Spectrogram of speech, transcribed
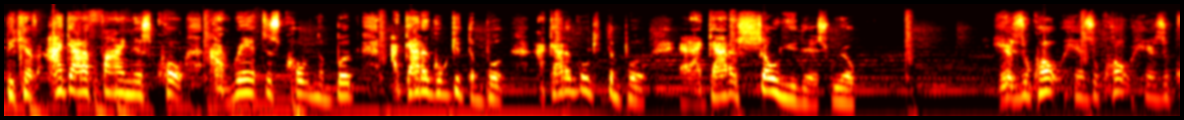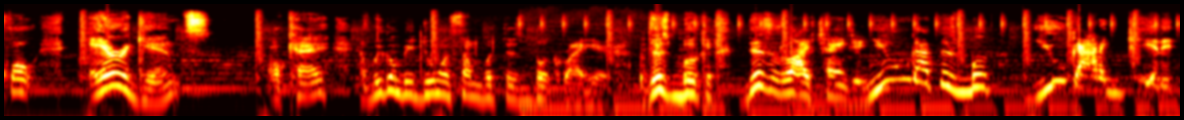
because I gotta find this quote. I read this quote in the book. I gotta go get the book. I gotta go get the book and I gotta show you this real. Here's a quote. Here's a quote. Here's a quote. Arrogance. Okay, and we're gonna be doing something with this book right here. This book, this is life changing. You got this book, you gotta get it.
